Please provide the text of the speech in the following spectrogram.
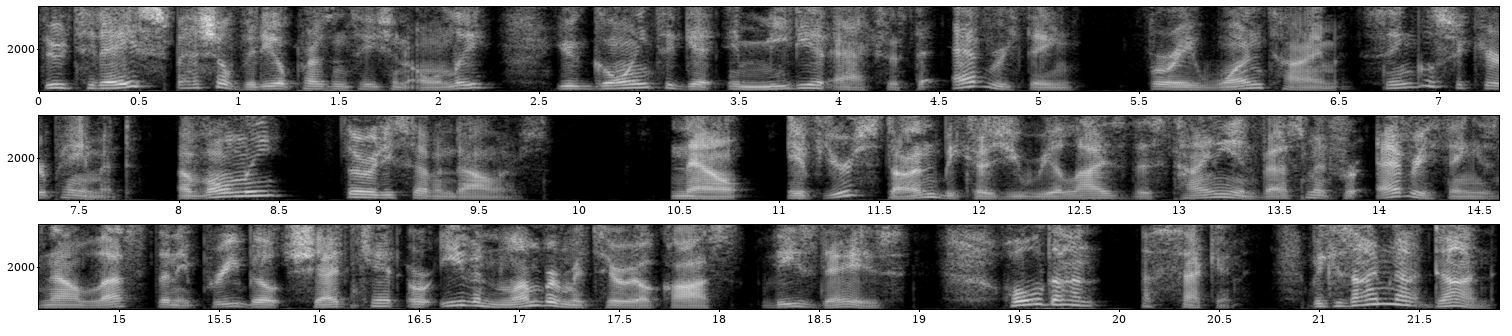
Through today's special video presentation only, you're going to get immediate access to everything for a one-time single secure payment of only $37. Now, if you're stunned because you realize this tiny investment for everything is now less than a pre-built shed kit or even lumber material costs these days, hold on a second because I'm not done.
